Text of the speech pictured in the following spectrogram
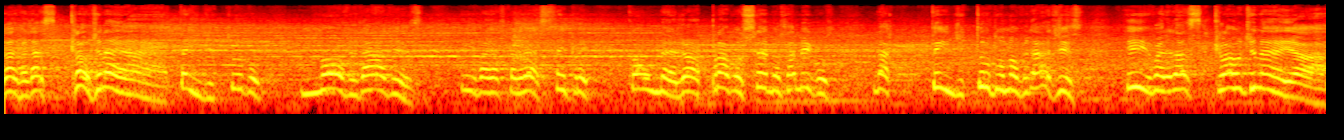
novidades, novidades. Claudineia tem de tudo, novidades. E vai as Claudineia sempre com o melhor para você, meus amigos. Na, tem de tudo, novidades e variedades Claudineia.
